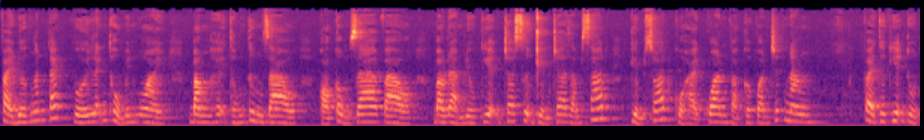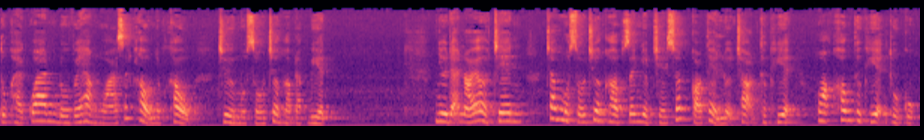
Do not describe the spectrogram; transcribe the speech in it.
Phải được ngăn cách với lãnh thổ bên ngoài bằng hệ thống tường rào, có cổng ra vào, bảo đảm điều kiện cho sự kiểm tra giám sát, kiểm soát của hải quan và cơ quan chức năng. Phải thực hiện thủ tục hải quan đối với hàng hóa xuất khẩu nhập khẩu trừ một số trường hợp đặc biệt. Như đã nói ở trên, trong một số trường hợp doanh nghiệp chế xuất có thể lựa chọn thực hiện hoặc không thực hiện thủ cục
